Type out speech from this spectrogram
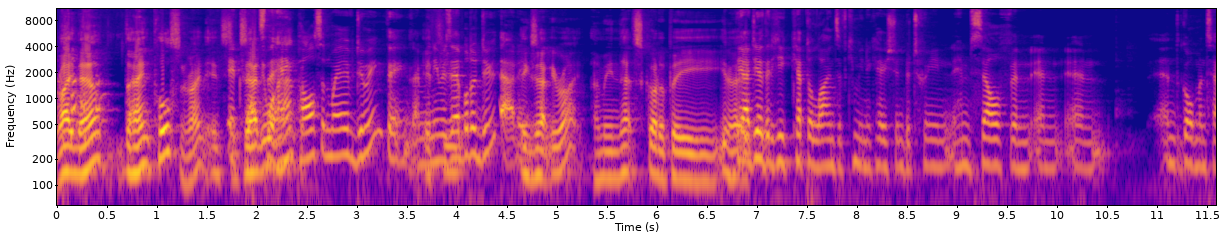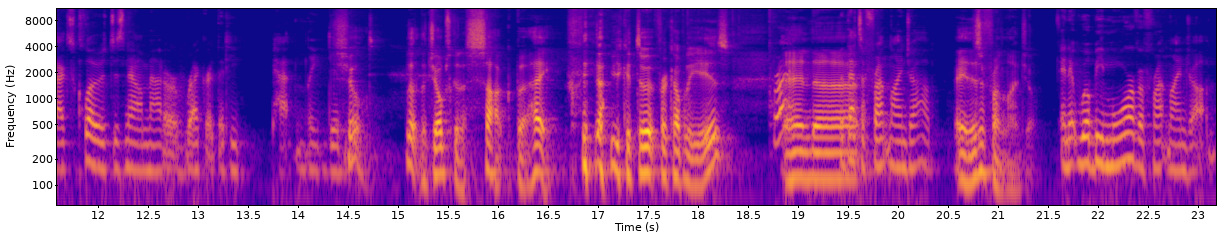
right now, the Hank Paulson, right? It's It- exactly what Hank happened. Paulson way of doing things. I mean, If he was you- able to do that. It- Exactly right. I mean, that's got to be you know. the idea that he kept the lines of communication between himself and and and and Goldman Sachs closed is now a matter of record that he patently didn't. Sure. Look, the job's going to suck, but hey, you, know, you could do it for a couple of years, Right. and uh, But that's a frontline job, it is a frontline job. and it will be more of a frontline job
